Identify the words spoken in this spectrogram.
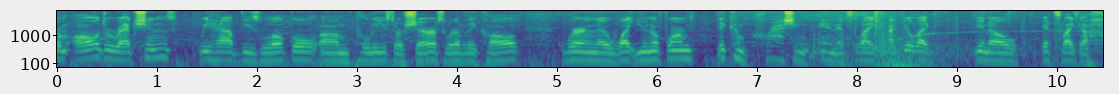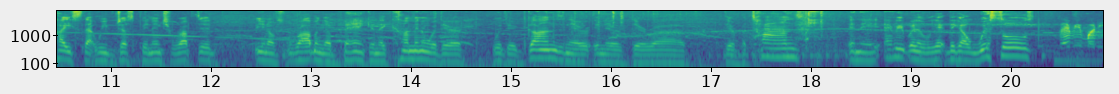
from all directions, we have these local um, police or sheriffs, whatever they called, wearing their white uniforms. They come crashing in. It's like I feel like you know, it's like a heist that we've just been interrupted, you know, robbing a bank, and they come in with their with their guns and their and their their uh, their batons, and they everybody they got whistles. Everybody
